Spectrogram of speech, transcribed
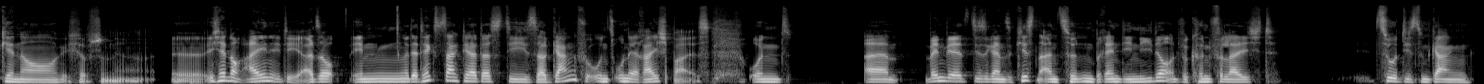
Genau, ich glaube schon, ja. äh, ich hätte noch eine Idee. Also im, der Text sagt ja, dass dieser Gang für uns unerreichbar ist. Und ähm, wenn wir jetzt diese ganzen Kisten anzünden, brennen die nieder und wir können vielleicht zu diesem Gang.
